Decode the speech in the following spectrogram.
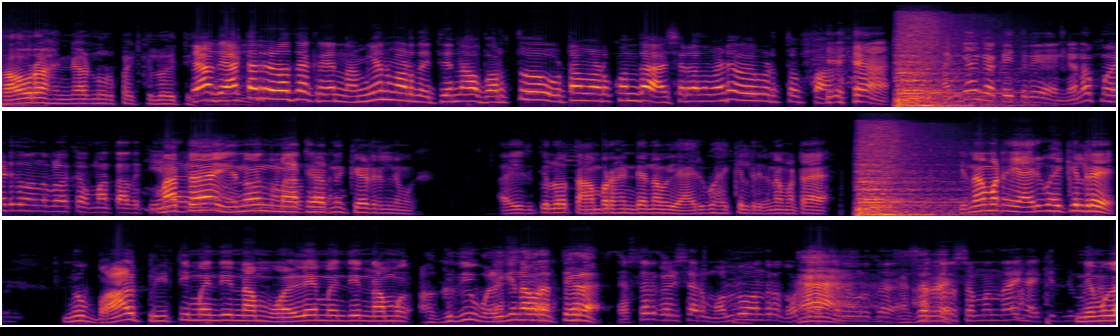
ಸಾವಿರ ಹನ್ನೆರಡು ನೂರು ರೂಪಾಯಿ ಕಿಲೋ ಐತಿ. ಯಾವ್ದು ಎಟ್ಟರ್ ಇರೋದಕ್ರಿ ನಮ್ಗೇನ್ ಮಾಡ್ದೈತಿ? ನಾವ್ ಬರ್ತು ಊಟ ಮಾಡ್ಕೊಂಡ ಆಶೀರ್ವಾದ ಮಾಡಿ ಹೋಗ್ಬಿಡ್ತಪ್ಪ. ಹಂಗ್ಯಾಂಗ ಆಕೈತ್ರಿ? ನೆನಪ್ ಮಾಡಿದ್ ಒಂದ್ ಬಳಕ ಮತ್ತ ಅದಕ್ಕೆ ಮತ್ತ ಇನ್ನೊಂದ್ ಮಾತು ಹೇಳ್ತೀನಿ ಕೇಳ್ರಿ ನಿಮ್ಗೆ. ಐದ್ ಕಿಲೋ ತಾಮ್ರ ಹಂಡೆ ನಾವ್ ಯಾರಿಗೂ ಹಾಕಿಲ್ರಿ ಇನ್ನ ಮಟ ಇನ್ನ ಮಠ ಯಾರಿಗೂ ಹಾಕಿಲ್ರಿ? ನೀವು ಬಾಳ ಪ್ರೀತಿ ಮಂದಿ ನಮ್ ಒಳ್ಳೆ ಮಂದಿ ನಮ್ ಅಗದಿ ಒಳಗಿನವ್ರ ಅಂತೇಳ. ಹೆಸರು ಗಳಿಸ್ಯಾರ ಮಲ್ಲು ಅಂದ್ರ ದೊಡ್ಡ ಹಾ, ಹೆಸರು ಇವ್ರದ್ದು. ಹೆಸರ್ರಿ. ಅದ್ರ ಸಂಬಂಧ ಹಾಕಿದ್ ನಿಮ್ಗೆ. ನಿಮ್ಗ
